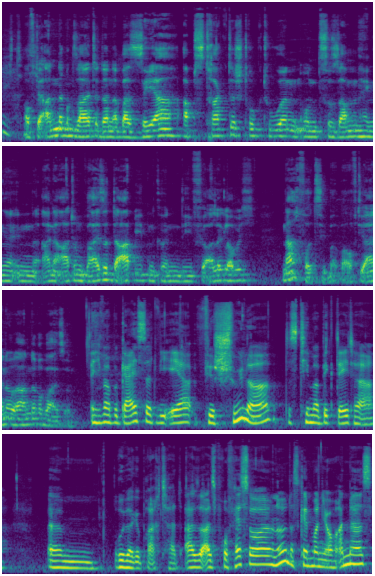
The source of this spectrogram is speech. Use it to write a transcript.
Richtig. Auf der anderen Seite dann aber sehr abstrakte Strukturen und Zusammenhänge in einer Art und Weise darbieten können, die für alle, glaube ich, nachvollziehbar war, auf die eine oder andere Weise. Ich war begeistert, wie er für Schüler das Thema Big Data ähm, rübergebracht hat. Also als Professor, ne, das kennt man ja auch anders,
